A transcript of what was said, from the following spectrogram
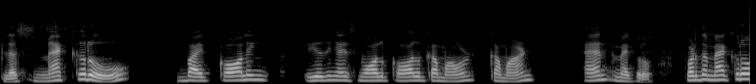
plus macro by calling using a small call command command and macro. For the macro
